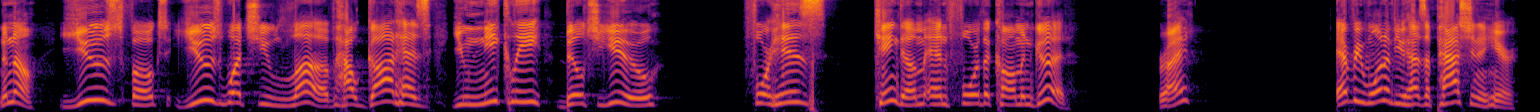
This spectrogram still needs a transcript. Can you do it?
No, no. Use, folks, use what you love, how God has uniquely built you for His kingdom and for the common good. Right? Every one of you has a passion in here.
